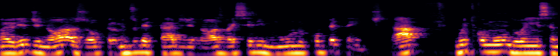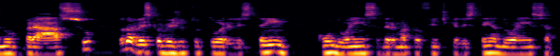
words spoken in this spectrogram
a maioria de nós, ou pelo menos metade de nós, vai ser imunocompetente, tá? Muito comum doença no braço. Toda vez que eu vejo o tutor, eles têm com doença dermatofítica, eles têm a doença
